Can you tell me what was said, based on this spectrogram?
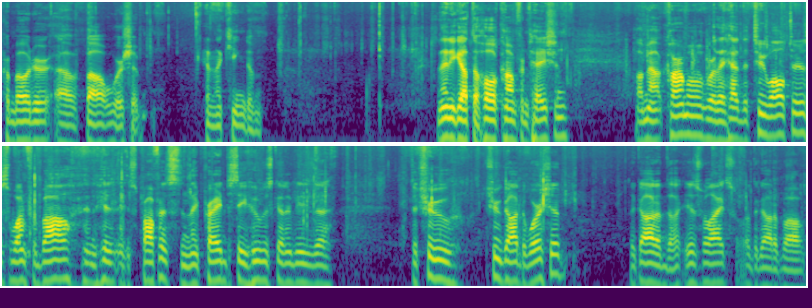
promoter of Baal worship in the kingdom. And then you got the whole confrontation on Mount Carmel where they had the two altars, one for Baal and his, his prophets, and they prayed to see who was going to be the, the true, true God to worship, the God of the Israelites or the God of Baal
